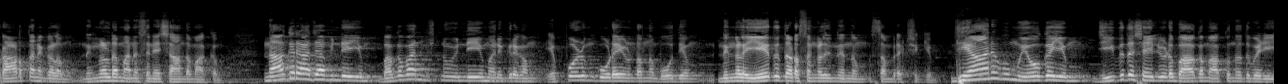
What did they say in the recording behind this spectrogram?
പ്രാർത്ഥനകളും നിങ്ങളുടെ മനസ്സിനെ ശാന്തമാക്കും. നാഗരാജാവിന്റെയും ഭഗവാൻ വിഷ്ണുവിന്റെയും അനുഗ്രഹം എപ്പോഴും കൂടെയുണ്ടെന്ന ബോധ്യം നിങ്ങളെ ഏത് തടസ്സങ്ങളിൽ നിന്നും സംരക്ഷിക്കും. ധ്യാനവും യോഗയും ജീവിതശൈലിയുടെ ഭാഗമാക്കുന്നത് വഴി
